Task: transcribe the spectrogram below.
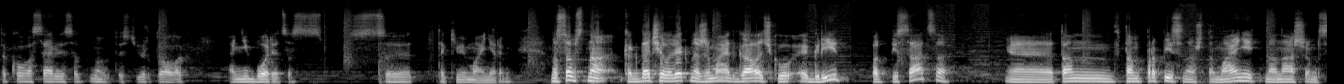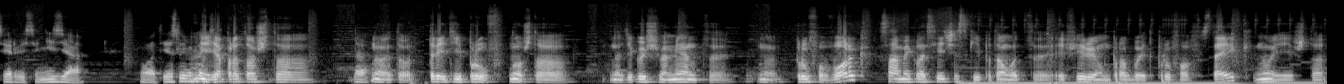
такого сервиса, ну, то есть виртуалок, они борются с, с такими майнерами. Но, собственно, когда человек нажимает галочку Agree, подписаться, там, там прописано, что майнить на нашем сервисе нельзя. Вот, если вы Не, я про то, что... Да. Ну, это вот третий пруф, ну, что на текущий момент э, ну, Proof of Work самый классический, потом вот э, Ethereum пробует Proof of Stake, ну и что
